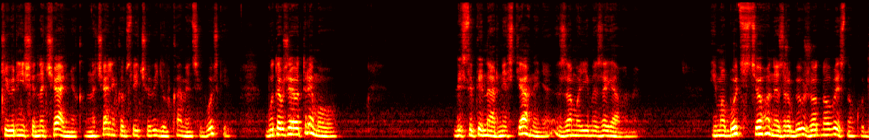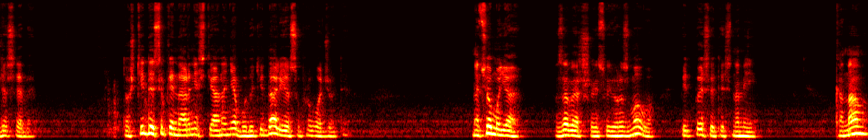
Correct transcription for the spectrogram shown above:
чи вірніше начальником, начальником слідчого відділу в Кам'янці-Бузькій, буде вже отримував дисциплінарні стягнення за моїми заявами. І, мабуть, з цього не зробив жодного висновку для себе. Тож ті дисциплінарні стягнення будуть і далі його супроводжувати. На цьому я завершую свою розмову. Підписуйтесь на мій канал.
